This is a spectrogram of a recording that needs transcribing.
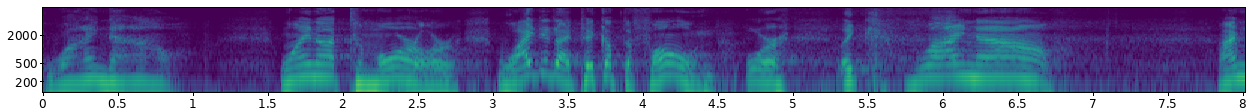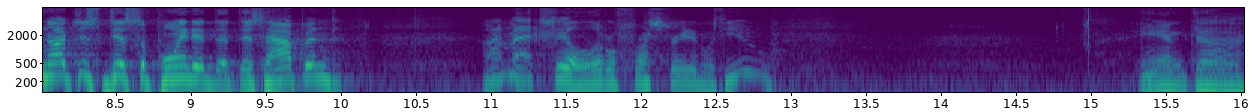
Why now? Why not tomorrow? Or why did I pick up the phone? Or, like, why now? I'm not just disappointed that this happened. I'm actually a little frustrated with you. And uh,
